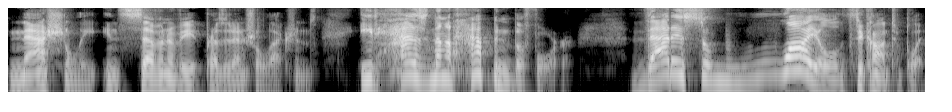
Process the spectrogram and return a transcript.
nationally in seven of eight presidential elections. It has not happened before. That is so wild to contemplate.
